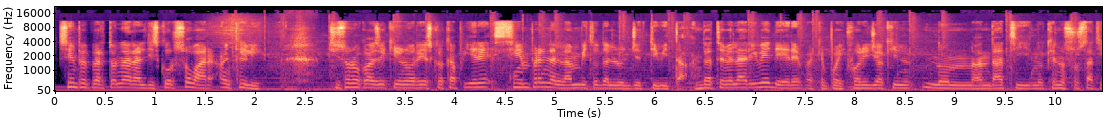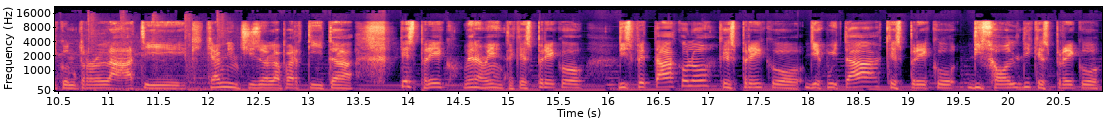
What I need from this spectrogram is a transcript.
sempre per tornare al discorso VAR, anche lì ci sono cose che io non riesco a capire sempre nell'ambito dell'oggettività. Andatevela a rivedere perché poi fuori giochi non andati che non sono stati controllati, che hanno inciso nella partita. Che spreco, veramente, che spreco di spettacolo, che spreco di equità, che spreco di soldi, che spreco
